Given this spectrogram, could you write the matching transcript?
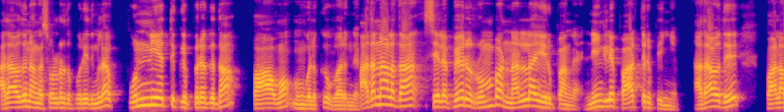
அதாவது நாங்கள் சொல்றது புரியுதுங்களா? புண்ணியத்துக்கு பிறகு தான் பாவம் உங்களுக்கு வருங்க. அதனால தான் சில பேர் ரொம்ப நல்லா இருப்பாங்க. நீங்களே பார்த்துருப்பீங்க அதாவது பல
